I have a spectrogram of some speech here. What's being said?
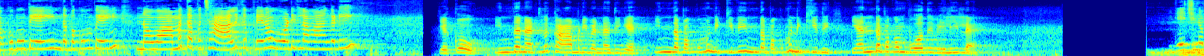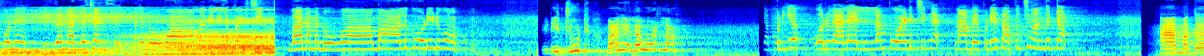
பக்கமும் பேய் இந்த பக்கமும் பேய். நோவாம தப்பிச்ச ஆளுக்கு அப்படியே ஓடிடலாம் வாங்கடி. எக்கோ இந்த நேரத்தில் காமெடி பண்ணாதீங்க. இந்த பக்கமும் நிக்குது இந்த பக்கமும் நிக்குது. எந்த பக்கம் போகுது வெளியில? சின்ன பொண்ணு இதுதான் நல்ல வாங்க எல்லாம் ஓடலாம். எப்படியோ ஒரு வேலை எல்லாம் போயிடுச்சுங்க. நாம எப்படியோ தப்பிச்சு வந்துட்டோம். ஆமாக்கா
